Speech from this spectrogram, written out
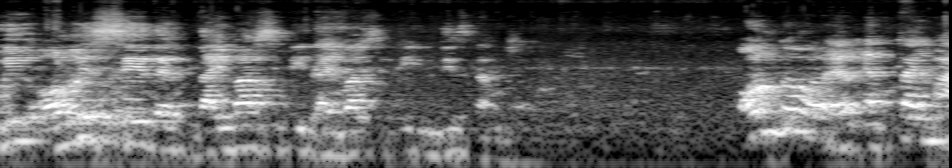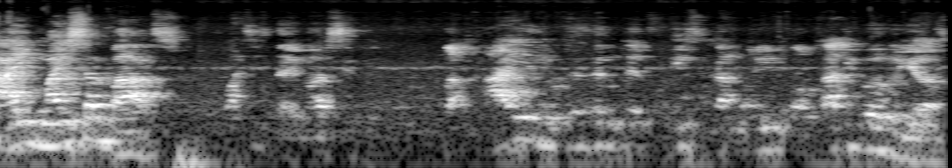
We always say that diversity, diversity in this country. Although at time I myself asked, what is diversity? But I represented this country for 34 years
